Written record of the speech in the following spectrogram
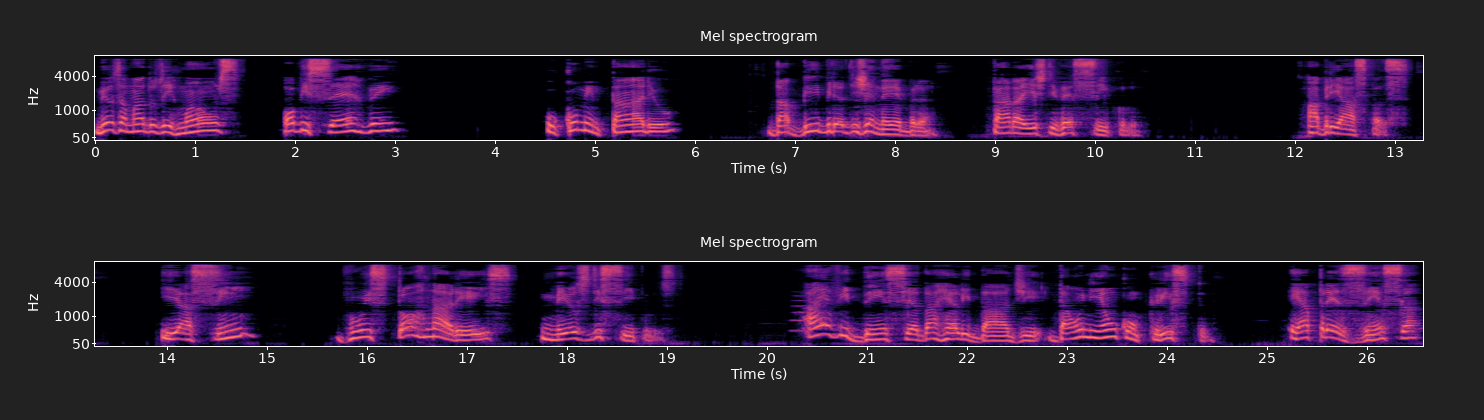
Meus amados irmãos, Observem o comentário da Bíblia de Genebra para este versículo. Abre aspas. E assim vos tornareis meus discípulos. A evidência da realidade da união com Cristo é a presença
